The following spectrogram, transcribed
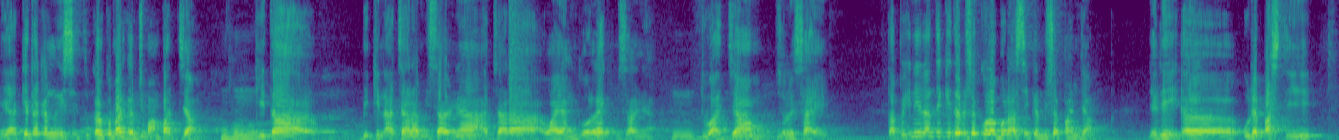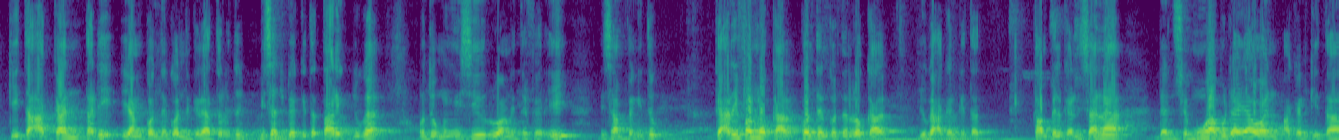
Ya, kita akan mengisi itu. Kalau kemarin kan cuma 4 jam. Kita bikin acara misalnya acara wayang golek misalnya dua jam selesai. Tapi ini nanti kita bisa kolaborasikan bisa panjang. Jadi eh, udah pasti kita akan tadi yang konten-konten kreator itu bisa juga kita tarik juga untuk mengisi ruang di TVRI. Di samping itu kearifan lokal, konten-konten lokal juga akan kita tampilkan di sana dan semua budayawan akan kita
